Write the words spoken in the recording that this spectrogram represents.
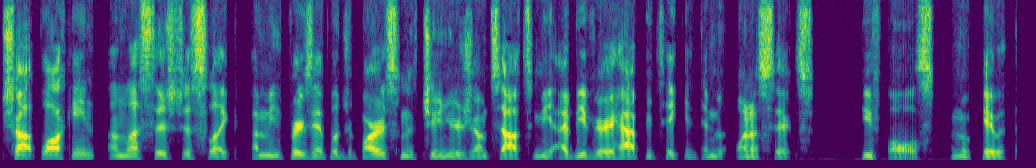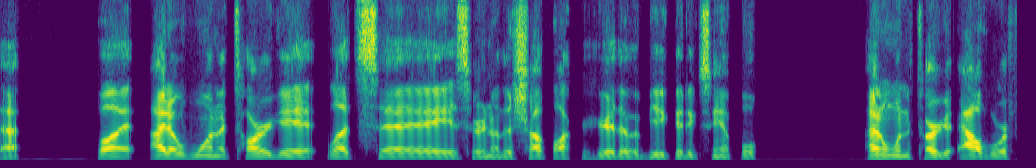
shot blocking unless there's just like, I mean, for example, Jabari Smith Jr. jumps out to me. I'd be very happy taking him at 106. He falls. I'm okay with that. But I don't want to target, let's say, is there another shot blocker here that would be a good example? I don't want to target Al Horford,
